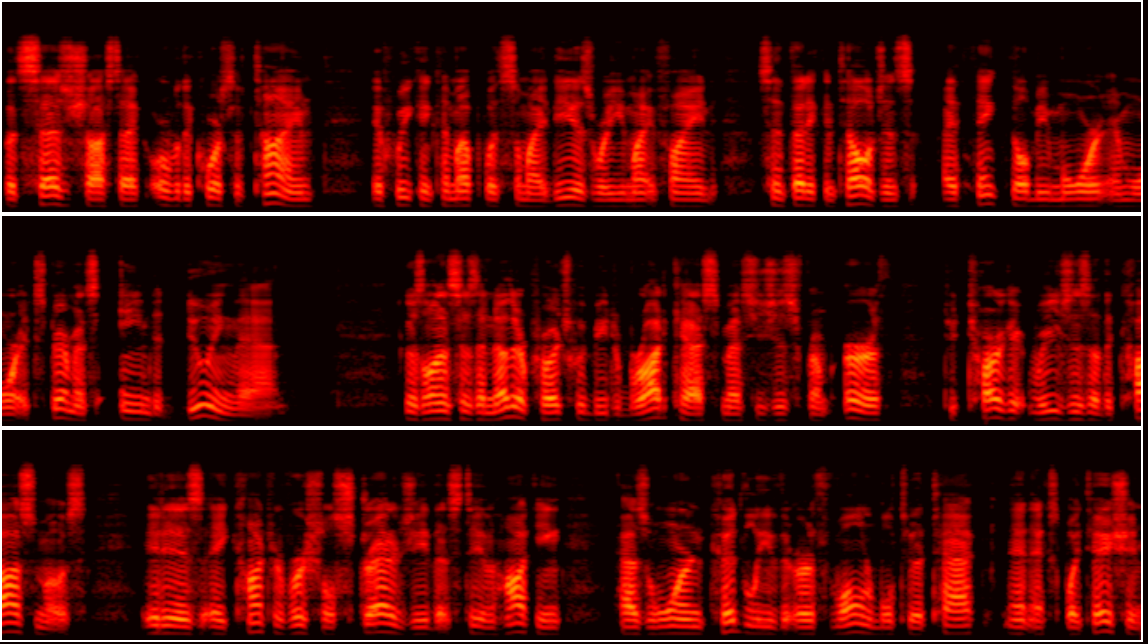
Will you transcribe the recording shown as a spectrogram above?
but says Shostak, over the course of time, if we can come up with some ideas where you might find synthetic intelligence, I think there'll be more and more experiments aimed at doing that. He goes on and says another approach would be to broadcast messages from Earth to target regions of the cosmos. It is a controversial strategy that Stephen Hawking has warned could leave the Earth vulnerable to attack and exploitation.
